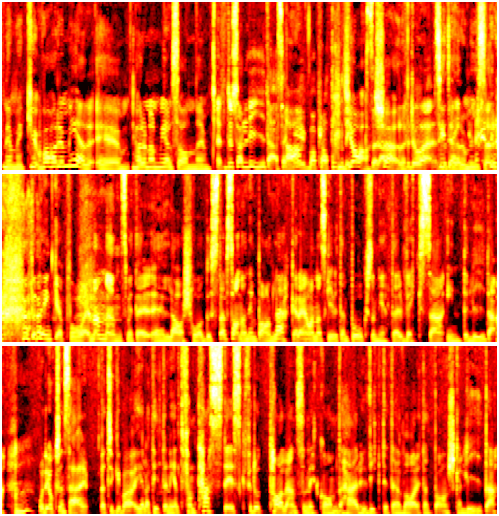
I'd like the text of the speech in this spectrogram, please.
Nej men gud, vad har du mer? Eh, har du någon mer sån? Eh... Du sa lyda, så jag kan ju bara prata om det ja, också. Ja, kör. För då, Sitter jag här och myser. då tänker jag på en annan som heter eh, Lars H Gustafsson. Han är en barnläkare och han har skrivit en bok som heter växa, inte lyda. Mm. Och det är också en så här, jag tycker bara hela titeln är helt fantastisk. För då talar han så mycket om det här hur viktigt det har varit att barn ska lyda.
